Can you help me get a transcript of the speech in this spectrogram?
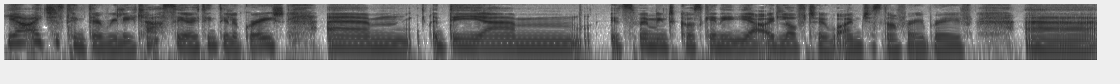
Yeah, I just think they're really classy. I think they look great. Um, the um, it's swimming to Cuskinny. Yeah, I'd love to. I'm just not very brave. Uh,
